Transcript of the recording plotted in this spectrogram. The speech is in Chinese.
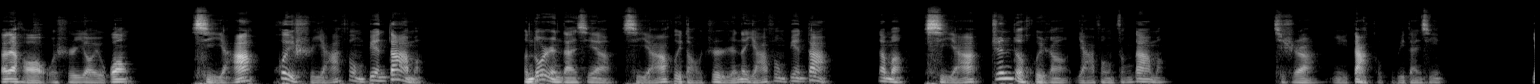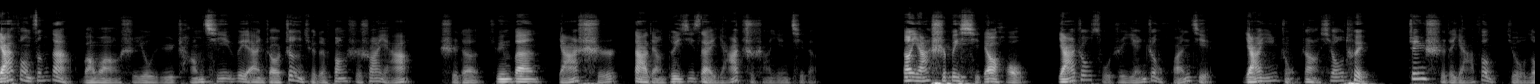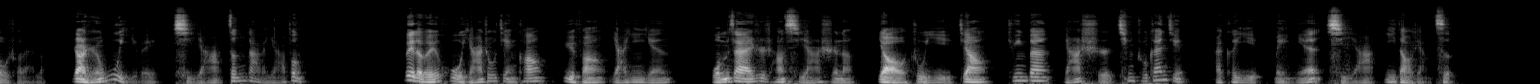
大家好，我是耀有光。洗牙会使牙缝变大吗？很多人担心啊，洗牙会导致人的牙缝变大。那么，洗牙真的会让牙缝增大吗？其实啊，你大可不必担心。牙缝增大往往是由于长期未按照正确的方式刷牙，使得菌斑、牙石大量堆积在牙齿上引起的。当牙石被洗掉后，牙周组织炎症缓解，牙龈肿胀消退。真实的牙缝就露出来了，让人误以为洗牙增大了牙缝。为了维护牙周健康，预防牙龈炎，我们在日常洗牙时呢，要注意将菌斑、牙石清除干净，还可以每年洗牙一到两次。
